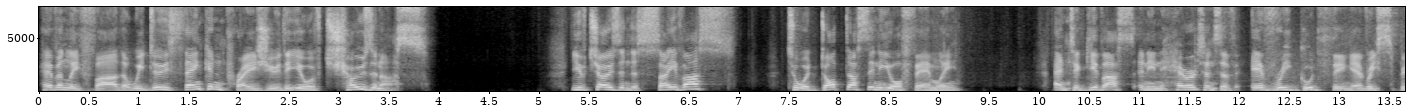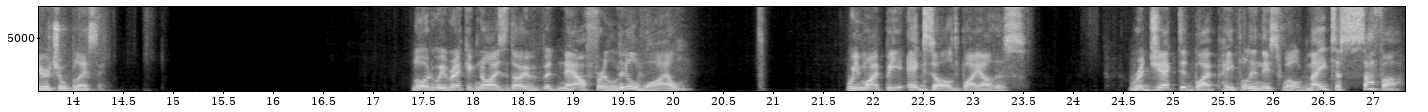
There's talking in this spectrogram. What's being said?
Heavenly Father, we do thank and praise you that you have chosen us. You've chosen to save us, to adopt us into your family, and to give us an inheritance of every good thing, every spiritual blessing. Lord, we recognize, though, that now for a little while, we might be exiled by others, rejected by people in this world, made to suffer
